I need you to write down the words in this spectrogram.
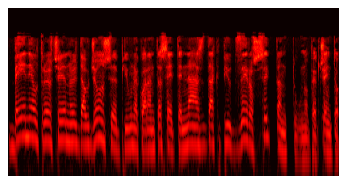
Bene oltreoceano il Dow Jones più 1,47%, Nasdaq Nasdaq più 0,71%.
